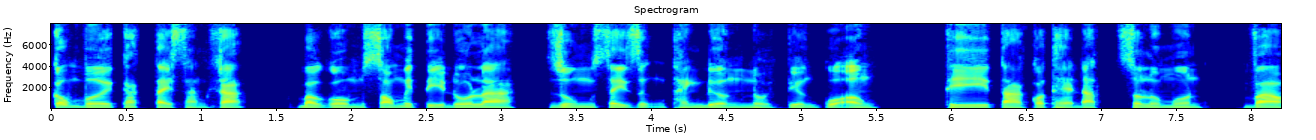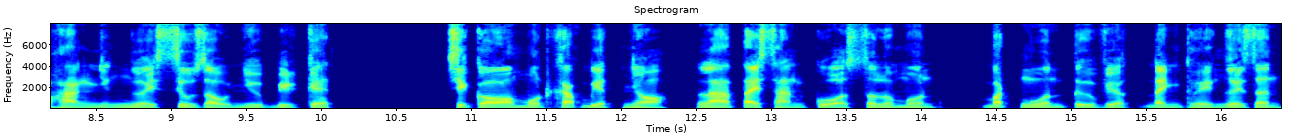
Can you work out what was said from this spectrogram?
Cộng với các tài sản khác, bao gồm 60 tỷ đô la dùng xây dựng thánh đường nổi tiếng của ông, thì ta có thể đặt Solomon vào hàng những người siêu giàu như Bill Gates. Chỉ có một khác biệt nhỏ là tài sản của Solomon bắt nguồn từ việc đánh thuế người dân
